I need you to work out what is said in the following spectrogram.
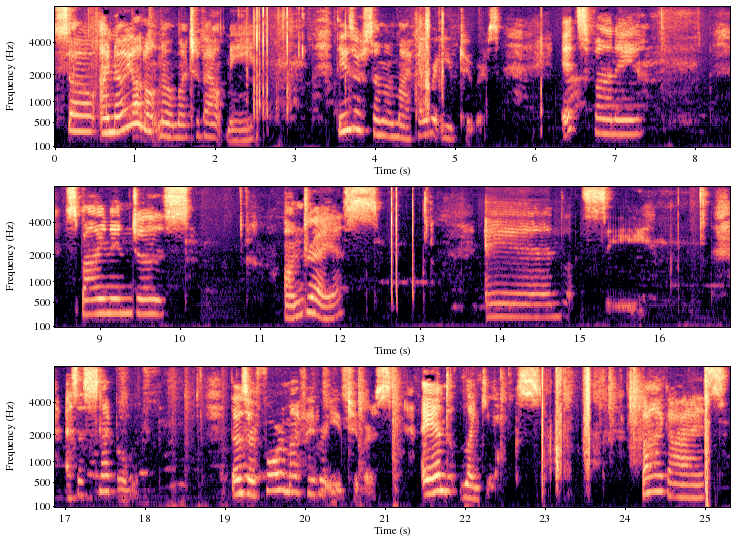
So, I know y'all don't know much about me. These are some of my favorite YouTubers. It's Funny, Spy Ninjas, Andreas, and let's see, SSSniperWolf. Those are four of my favorite YouTubers. And LankyBox. Bye, guys.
